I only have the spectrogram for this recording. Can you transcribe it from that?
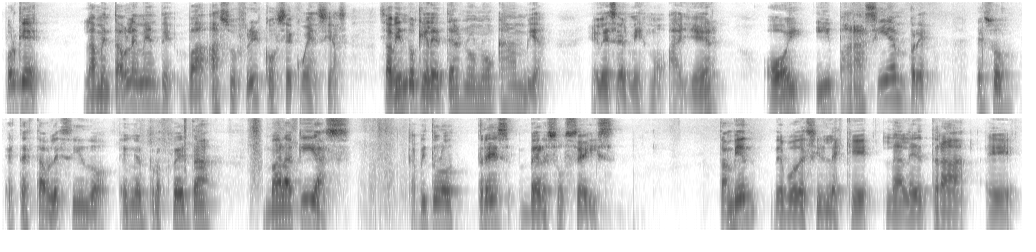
Porque lamentablemente va a sufrir consecuencias, sabiendo que el Eterno no cambia. Él es el mismo ayer, hoy y para siempre. Eso está establecido en el profeta Malaquías, capítulo 3, verso 6. También debo decirles que la letra eh,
